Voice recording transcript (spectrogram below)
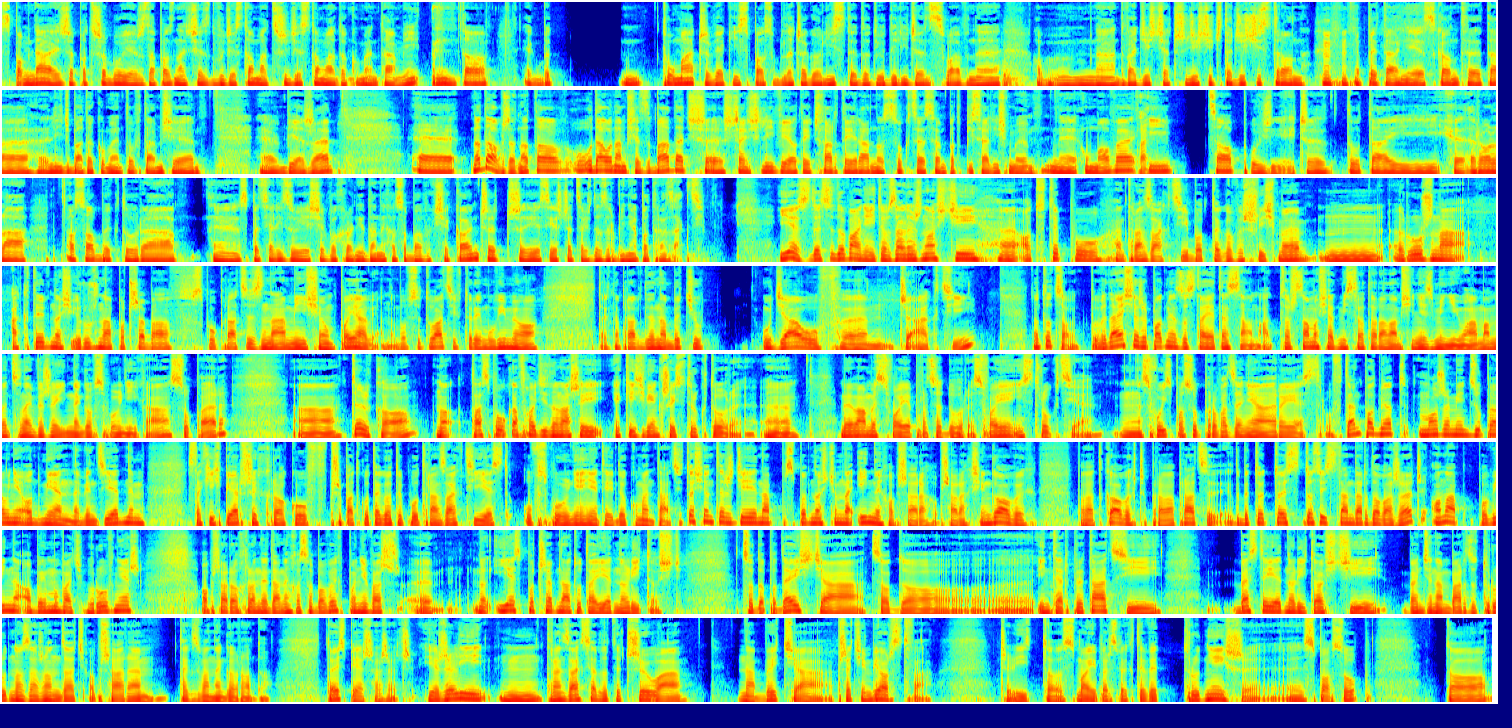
Wspominałeś, że potrzebujesz zapoznać się z 20-30 dokumentami. To jakby tłumaczy w jakiś sposób, dlaczego listy do due diligence sławne na 20, 30, 40 stron pytań, skąd ta liczba dokumentów tam się e, bierze. E, no dobrze, no to udało nam się zbadać. Szczęśliwie o tej czwartej rano z sukcesem podpisaliśmy e, umowę tak. i co później? Czy tutaj rola osoby, która E, specjalizuje się w ochronie danych osobowych się kończy, czy jest jeszcze coś do zrobienia po transakcji? Jest, zdecydowanie i to w zależności e, od typu transakcji, bo od tego wyszliśmy, mm, różna aktywność i różna potrzeba współpracy z nami się pojawia. No bo w sytuacji, w której mówimy o tak naprawdę nabyciu udziałów czy akcji, no to co? Wydaje się, że podmiot zostaje ten sam, a tożsamość administratora nam się nie zmieniła, mamy co najwyżej innego wspólnika, super, tylko no, ta spółka wchodzi do naszej jakiejś większej struktury. E, my mamy swoje procedury, swoje instrukcje, mm, swój sposób prowadzenia rejestrów. Ten podmiot może mieć zupełnie odmienne, więc jednym z takich pierwszych kroków w przypadku tego typu transakcji jest uwspólnienie tej dokumentacji. To się też dzieje na, z pewnością na innych obszarach, obszarach księgowych, podatkowych czy prawa pracy. Gdyby to, to jest dosyć standardowa rzecz. Ona powinna obejmować również obszar ochrony danych osobowych, ponieważ no, jest potrzebna tutaj jednolitość. Co do podejścia, co do e, interpretacji, bez tej jednolitości będzie nam bardzo trudno zarządzać obszarem tak zwanego RODO. To jest pierwsza rzecz. Jeżeli mm, transakcja dotyczyła nabycia przedsiębiorstwa, czyli to z mojej perspektywy trudniejszy e, sposób, to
